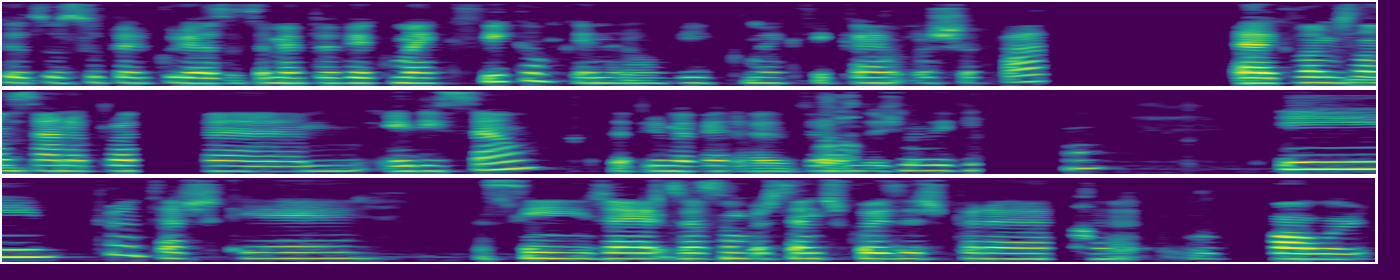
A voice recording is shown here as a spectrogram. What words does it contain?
que eu estou super curiosa também para ver como é que ficam, porque ainda não vi como é que ficam os sapatos, uh, que vamos lançar na próxima hum, edição, da Primavera-Verão 2021. E pronto, acho que é assim, já, já são bastantes coisas para look forward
